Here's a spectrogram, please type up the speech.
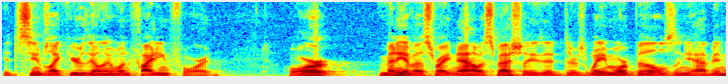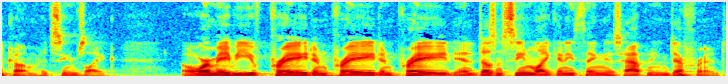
it seems like you're the only one fighting for it. Or many of us right now, especially, that there's way more bills than you have income, it seems like. Or maybe you've prayed and prayed and prayed, and it doesn't seem like anything is happening different.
